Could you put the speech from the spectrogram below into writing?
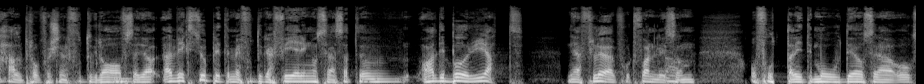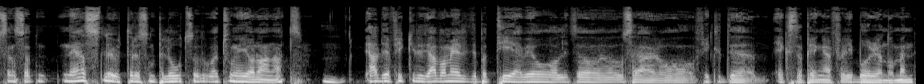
halvprofessionell fotograf. Så jag, jag växte upp lite med fotografering och så här. Så att jag, jag hade börjat när jag flög fortfarande liksom. Och fota lite mode och sådär. Och sen så att när jag slutade som pilot så var jag tvungen att göra något annat. Jag, hade, jag, fick, jag var med lite på tv och lite och, sådär. Och fick lite extra pengar för i början då. Men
